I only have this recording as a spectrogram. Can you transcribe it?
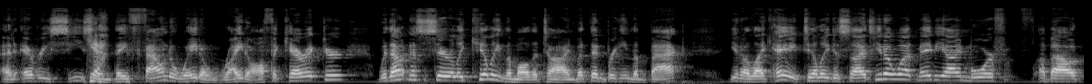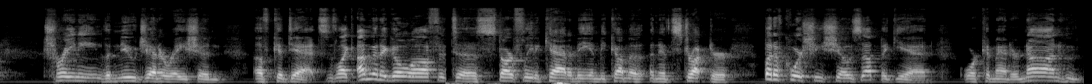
And every season, Yeah. they found a way to write off a character without necessarily killing them all the time, but then bringing them back. You know, like, hey, Tilly decides, you know what, maybe I'm more f- about training the new generation of cadets. It's like, I'm going to go off to Starfleet Academy and become a, an instructor. But of course, she shows up again. Or Commander Nhan, who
